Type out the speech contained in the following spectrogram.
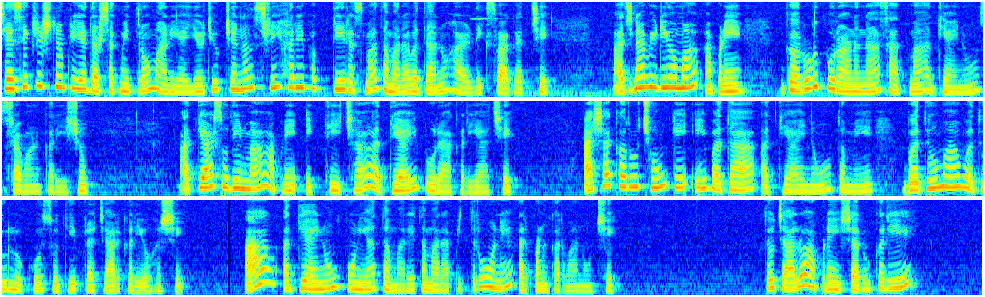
જય શ્રી કૃષ્ણ પ્રિય દર્શક મિત્રો, મારી આ યુટ્યુબ ચેનલ શ્રી હરિભક્તિ રસમાં તમારા બધાનું હાર્દિક સ્વાગત છે. આજના વિડીયોમાં આપણે ગરુડ પુરાણના સાતમા અધ્યાયનું શ્રવણ કરીશું. અત્યાર સુધીમાં આપણે એકથી છ અધ્યાય પૂરા કર્યા છે. આશા કરું છું કે એ બધા અધ્યાયનો તમે વધુમાં વધુ લોકો સુધી પ્રચાર કર્યો હશે. આ અધ્યાયનું પુણ્ય તમારે તમારા પિતૃઓને અર્પણ કરવાનું છે. તો ચાલો આપણે શરૂ કરીએ.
